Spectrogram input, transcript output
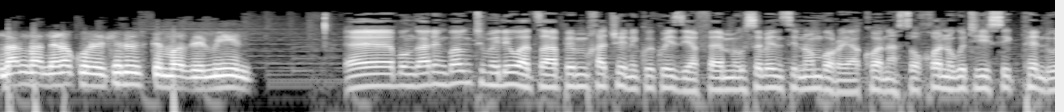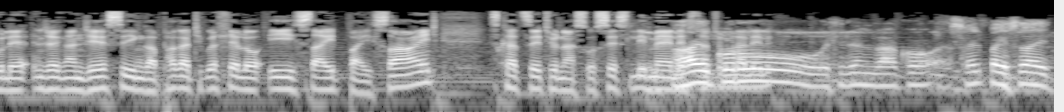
la ngingangena khona ehlelo sidemba zemini eh bongani ngiba ngithumele iwhatsapp emhathweni kwekwezi fm usebenzisa inomboro yakhona sokhona ukuthi sikuphendule njenganje singaphakathi kwehlelo i-side by side isikhathi sethu naso sesilimele hayi kuru ehlelweni lakho side by side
